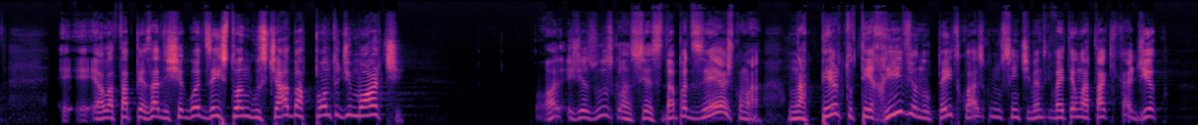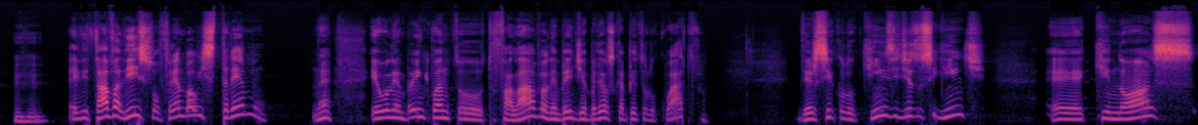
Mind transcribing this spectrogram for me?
É, é, ela está pesada. Ele chegou a dizer: Estou angustiado a ponto de morte. Jesus, dá para dizer, com uma, um aperto terrível no peito, quase como um sentimento que vai ter um ataque cardíaco. Uhum. Ele estava ali sofrendo ao extremo. Né? Eu lembrei, enquanto tu falava, eu lembrei de Hebreus capítulo 4, versículo 15, diz o seguinte: é, que nós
